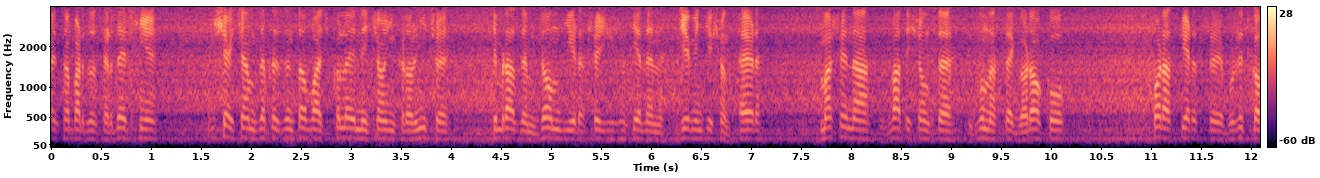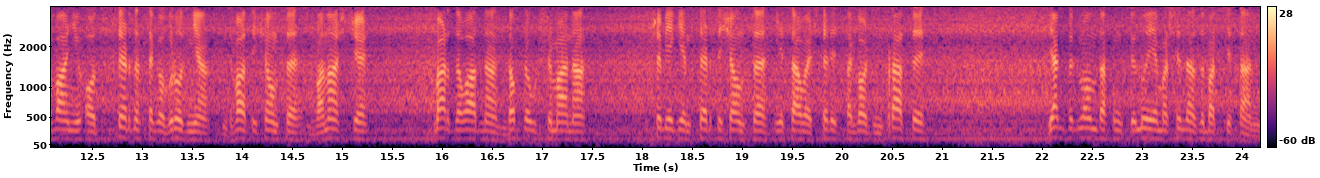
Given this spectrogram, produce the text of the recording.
Państwa bardzo serdecznie. Dzisiaj chciałem zaprezentować kolejny ciągnik rolniczy, tym razem John Deere 6190R. Maszyna z 2012 roku. Po raz pierwszy w użytkowaniu od 14 grudnia 2012. Bardzo ładna, dobrze utrzymana, z przebiegiem 4000, niecałe 400 godzin pracy. Jak wygląda, funkcjonuje maszyna, zobaczcie sami.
